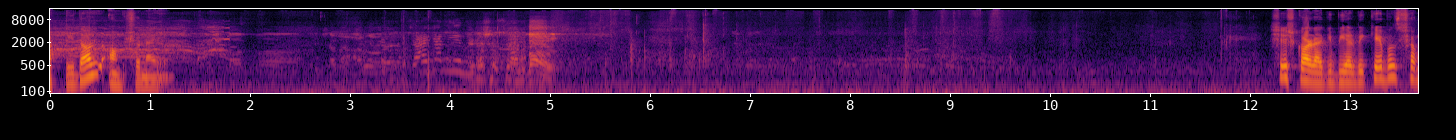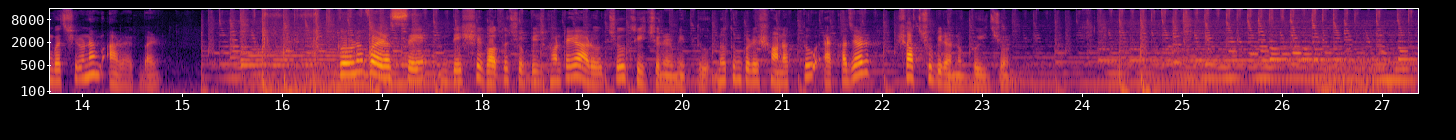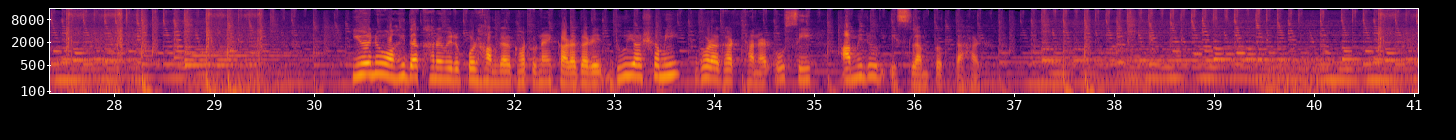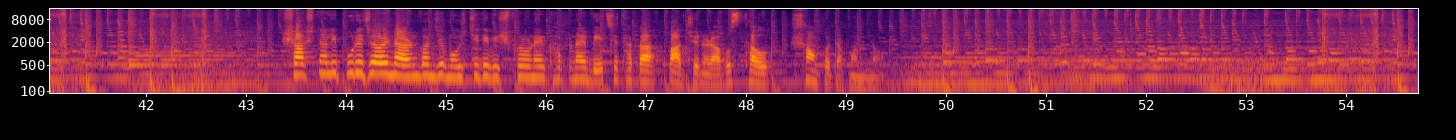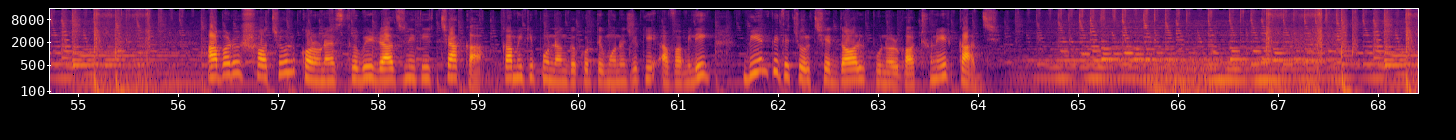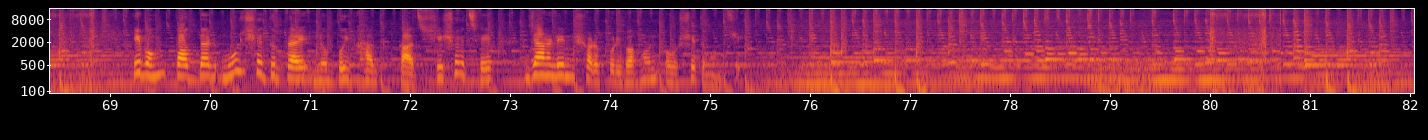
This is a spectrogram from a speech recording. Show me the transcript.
আটটি দল অংশ নেয়। শেষ করার আগে বিআরবি কেবলস সংবাদ শিরোনাম আরও একবার। করোনা ভাইরাসে দেশে গত চব্বিশ ঘন্টায় আরও চৌত্রিশ জনের মৃত্যু। নতুন করে শনাক্ত এক হাজার সাতশো বিরানব্বই জন। ইউএনও ওয়াহিদা খানমের উপর হামলার ঘটনায় কারাগারে দুই আসামি, ঘোড়াঘাট থানার ওসি আমিরুল ইসলাম প্রত্যাহার। শ্বাসনালী পুড়ে যাওয়ায় নারায়ণগঞ্জে মসজিদে বিস্ফোরণের ঘটনায় বেঁচে থাকা পাঁচজনের অবস্থাও সংকটাপন্ন। আবারও সচল করোনা স্থবির রাজনীতির চাকা। কমিটি পূর্ণাঙ্গ করতে মনোযোগী আওয়ামী লীগ। বিএনপিতে চলছে দল পুনর্গঠনের কাজ। এবং পদ্মার মূল সেতুর প্রায় নব্বই ভাগ কাজ শেষ হয়েছে, জানালেন সড়ক পরিবহন ও সেতুমন্ত্রী।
